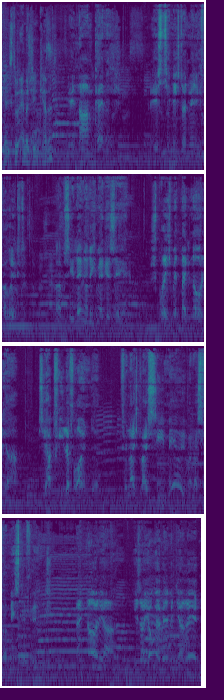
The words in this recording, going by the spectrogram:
Kennst du Imogen Cabot? Den Namen kenne ich. Ist sie nicht ein wenig verrückt? Hab sie länger nicht mehr gesehen. Sprich mit Magnolia. Sie hat viele Freunde. Vielleicht weiß sie mehr über das vermisste Vögelchen. Magnolia, dieser Junge will mit dir reden.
